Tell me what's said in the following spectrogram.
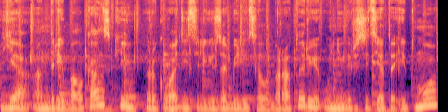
я, Андрей Балканский, руководитель юзабилити лаборатории университета ИТМО,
